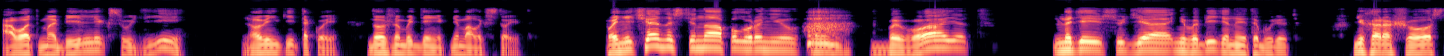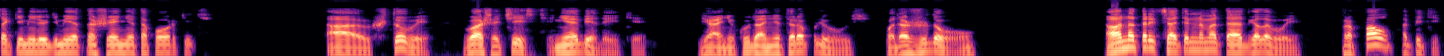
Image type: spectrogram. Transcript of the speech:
А вот мобильник судьи, новенький такой, должно быть денег немалых стоит. По нечаянности на пол уронил. Бывает. Надеюсь, судья не в обиде на это будет. Нехорошо с такими людьми отношения-то портить. А что вы, ваша честь, не обедаете? Я никуда не тороплюсь, подожду. Он отрицательно мотает головой. Пропал аппетит.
